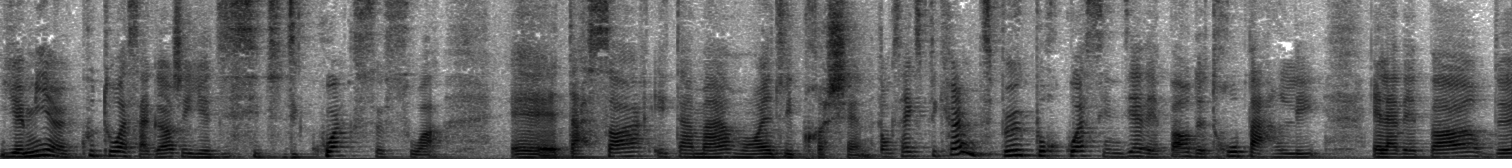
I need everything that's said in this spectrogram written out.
il a mis un couteau à sa gorge et il a dit si tu dis quoi que ce soit, euh, ta sœur et ta mère vont être les prochaines. Donc ça expliquerait un petit peu pourquoi Cindy avait peur de trop parler. Elle avait peur de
